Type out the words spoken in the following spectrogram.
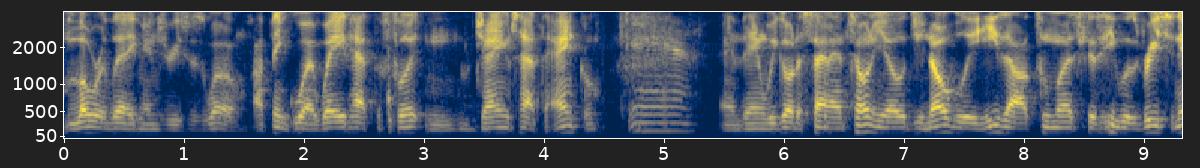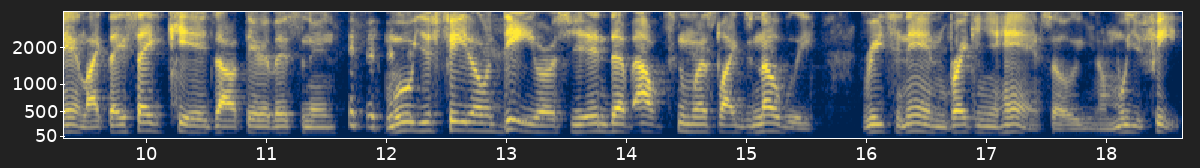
lower leg injuries as well. I think what Wade had the foot and James had the ankle. Yeah. And then we go to San Antonio. Ginobili, he's out too much because he was reaching in. Like they say, kids out there listening, move your feet on D, or you end up out too much like Ginobili, reaching in and breaking your hand. So you know, move your feet.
